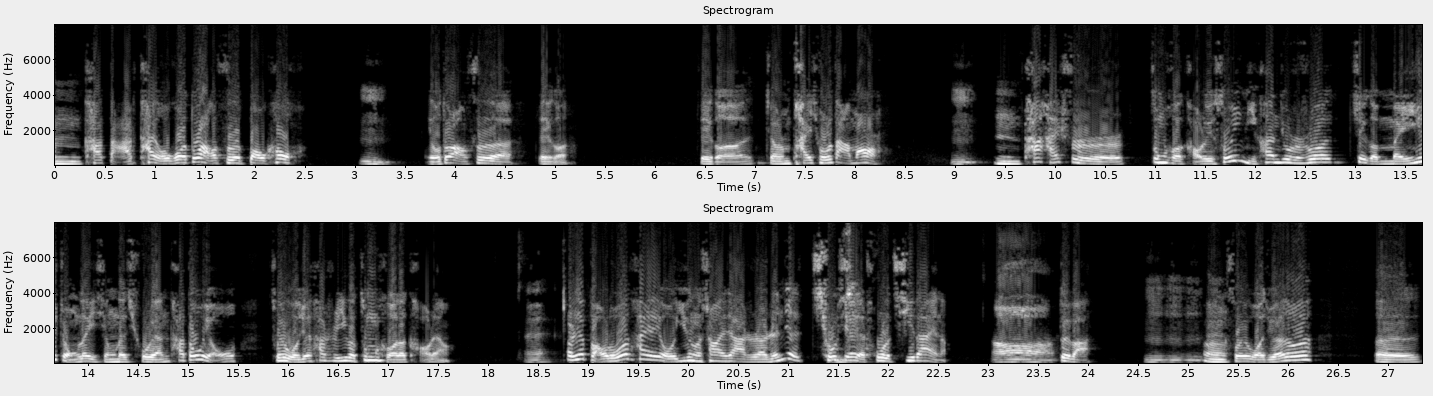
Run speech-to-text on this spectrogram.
嗯，他打他有过多少次暴扣，嗯。有多少次这个这个叫什么排球大帽，嗯。嗯，他还是综合考虑。所以你看，就是说这个每一种类型的球员他都有，所以我觉得他是一个综合的考量。哎。而且保罗他也有一定的商业价值啊，人家球鞋也出了七代呢，哦，对吧？嗯嗯嗯。嗯，所以我觉得，呃，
